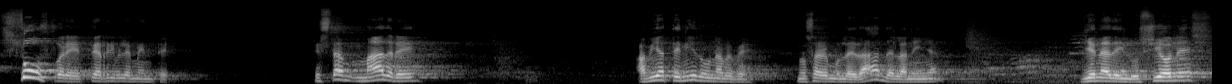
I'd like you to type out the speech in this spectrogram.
sufre terriblemente. Esta madre había tenido una bebé, no sabemos la edad de la niña, llena de ilusiones,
